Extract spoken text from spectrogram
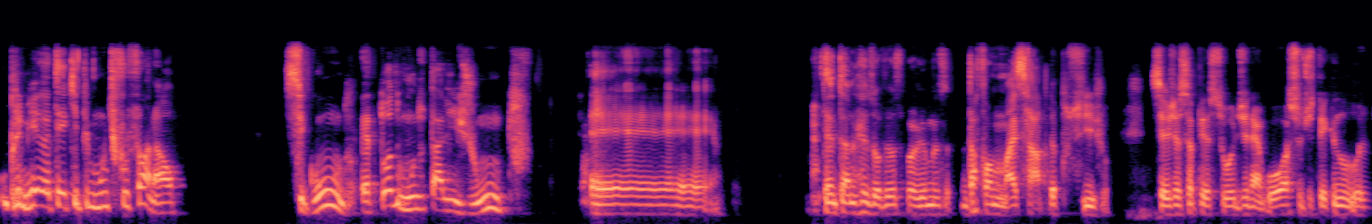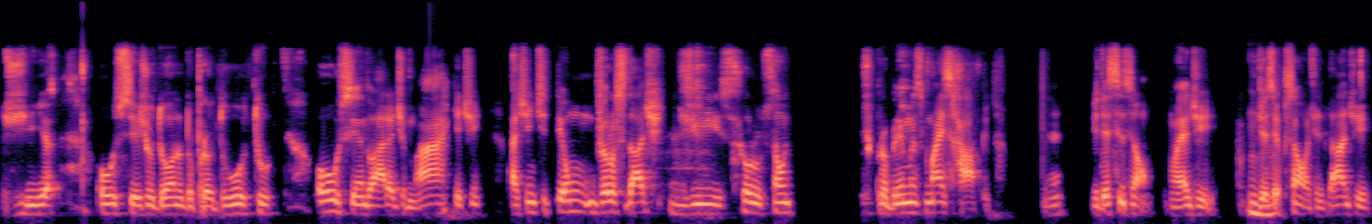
O primeiro é ter equipe multifuncional. Segundo, é todo mundo estar tá ali junto, é, tentando resolver os problemas da forma mais rápida possível. Seja essa pessoa de negócio, de tecnologia, ou seja o dono do produto, ou sendo a área de marketing, a gente ter uma velocidade de solução de problemas mais rápido, né? de decisão, não é de, uhum. de execução. Agilidade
